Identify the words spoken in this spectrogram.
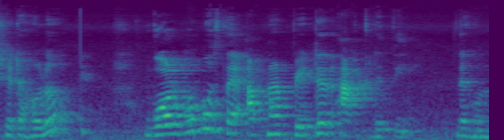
সেটা হলো গর্ভাবস্থায় আপনার পেটের আকৃতি। দেখুন,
